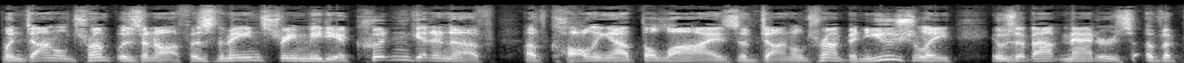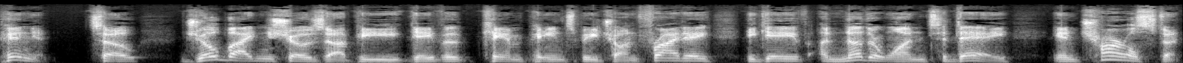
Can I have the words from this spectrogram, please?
when Donald Trump was in office, the mainstream media couldn't get enough of calling out the lies of Donald Trump. And usually it was about matters of opinion. So Joe Biden shows up. He gave a campaign speech on Friday. He gave another one today in Charleston.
